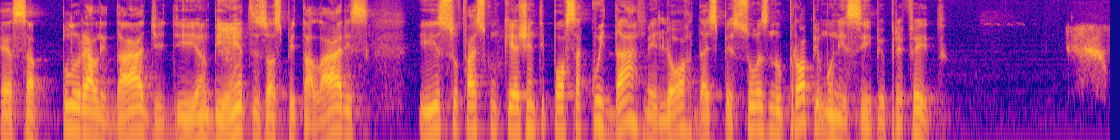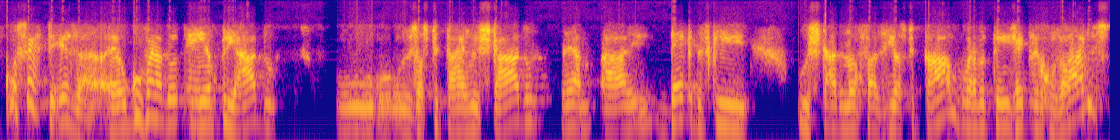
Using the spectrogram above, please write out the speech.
essa pluralidade de ambientes hospitalares e isso faz com que a gente possa cuidar melhor das pessoas no próprio município, prefeito? Com certeza. É, o governador tem ampliado os hospitais no estado. Né? Há, décadas que o estado não fazia hospital, o governador tem jeito com vários,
